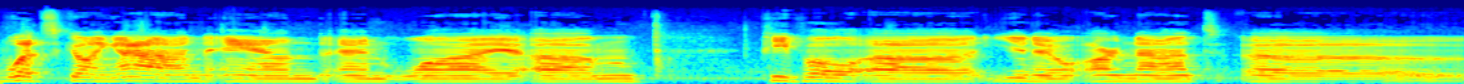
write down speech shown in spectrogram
what's going on and and why um, people, uh, you know, are not uh,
